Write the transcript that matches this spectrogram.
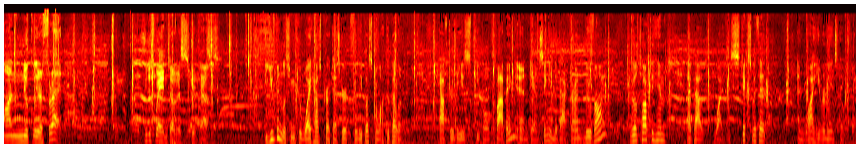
on nuclear threat. You just wait until this group passes. You've been listening to White House protester Philipos Melaku-Bello. After these people clapping and dancing in the background move on, we'll talk to him about why he sticks with it and why he remains hopeful.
